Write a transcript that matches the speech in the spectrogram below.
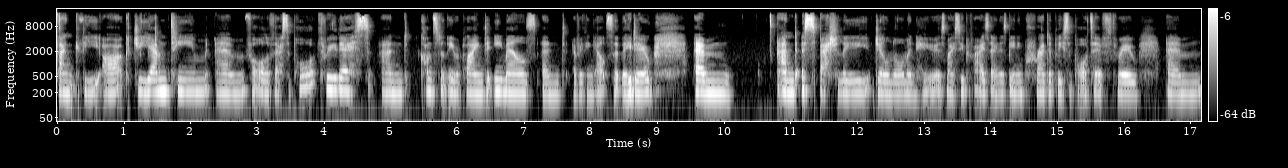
thank the ARC GM team um, for all of their support through this and constantly replying to emails and everything else that they do. Um, and especially Jill Norman, who is my supervisor and has been incredibly supportive through um,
